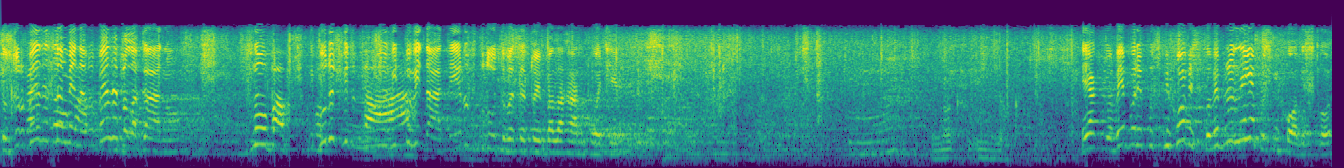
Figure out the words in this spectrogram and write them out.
Зробили самі, наробили балагану. Знову бабу. І будуть від- відповідати і розплутувати той балаган потім. Як то? Вибори посміховисько? Вибори не є посміховисько.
